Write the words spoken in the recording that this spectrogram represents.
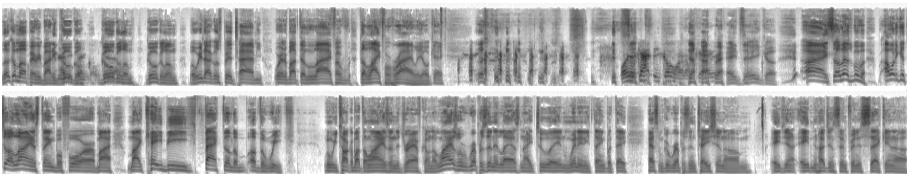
Look him up, everybody. Google, Bengals, Google yeah. him, Google him. But we're not going to spend time worried about the life of the life of Riley. Okay. Well, you got me going. Okay. All right, there you go. All right, so let's move on. I want to get to a Lions thing before my my KB fact of the of the week. When we talk about the Lions and the draft coming up, Lions were represented last night too. They didn't win anything, but they had some good representation. Um, Agent Aidan Hutchinson finished second. Uh,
